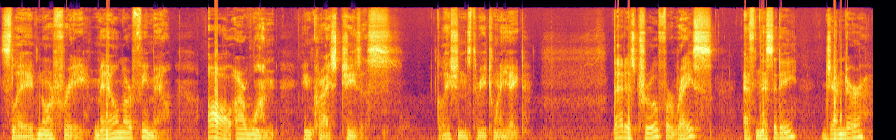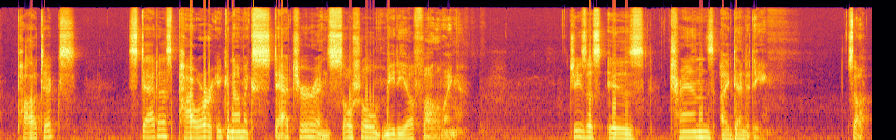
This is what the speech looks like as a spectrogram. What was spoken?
slave nor free, male nor female. All are one in Christ Jesus. Galatians 3:28. That is true for race, ethnicity, gender, politics, status, power, economic stature, and social media following. Jesus is trans identity. So,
